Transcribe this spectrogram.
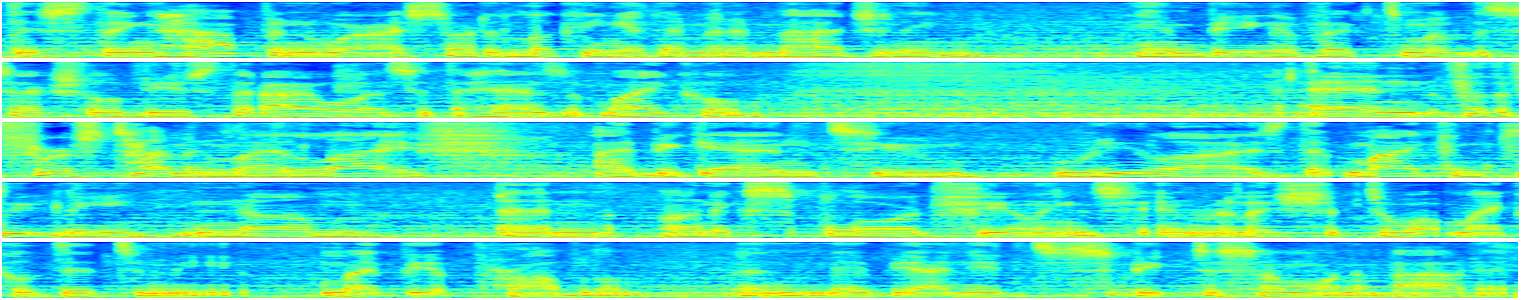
this thing happened where I started looking at him and imagining him being a victim of the sexual abuse that I was at the hands of Michael. And for the first time in my life, I began to realize that my completely numb and unexplored feelings in relationship to what Michael did to me might be a problem, and maybe I needed to speak to someone about it.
